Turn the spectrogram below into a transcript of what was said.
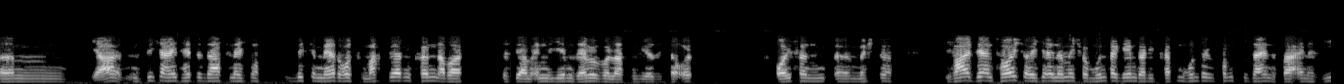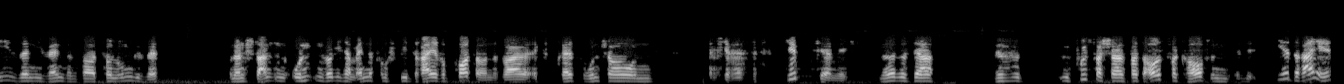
Ähm, ja, mit Sicherheit hätte da vielleicht noch ein bisschen mehr draus gemacht werden können, aber das ist ja am Ende jedem selber überlassen, wie er sich da äußern äh, möchte. Ich war halt sehr enttäuscht, weil ich erinnere mich beim Runtergehen, da die Treppen runtergekommen zu sein. Es war ein riesen Event und war toll umgesetzt. Und dann standen unten wirklich am Ende vom Spiel drei Reporter und das war Express, Rundschau und das, das gibt's ja nicht. Ne? Das ist ja das ist ein Fußballstadion fast ausverkauft und ihr drei,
